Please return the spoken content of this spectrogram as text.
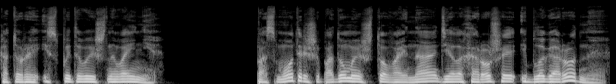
которое испытываешь на войне. Посмотришь и подумаешь, что война — дело хорошее и благородное.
